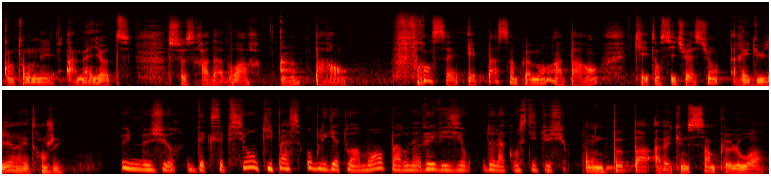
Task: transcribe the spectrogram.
quand on est à Mayotte, ce sera d'avoir un parent français et pas simplement un parent qui est en situation régulière à étranger. Une mesure d'exception qui passe obligatoirement par une révision de la Constitution. On ne peut pas, avec une simple loi,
